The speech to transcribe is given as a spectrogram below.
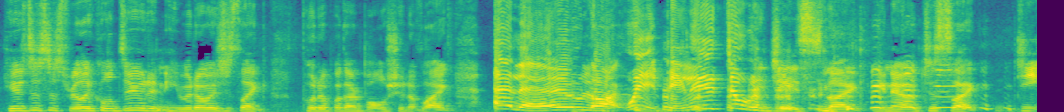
he was just this really cool dude, and he would always just like put up with our bullshit of like, "Hello, like we're paleontologists," like you know, just like, do you,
